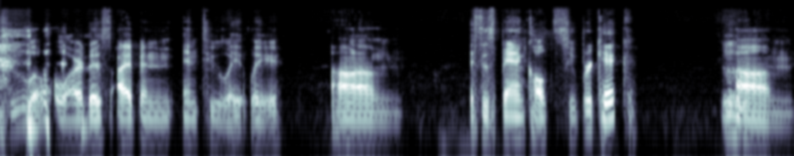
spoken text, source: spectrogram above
Two local artists I've been into lately. Um, it's this band called Super Kick. Um,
